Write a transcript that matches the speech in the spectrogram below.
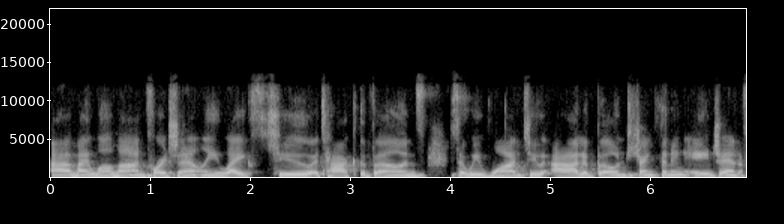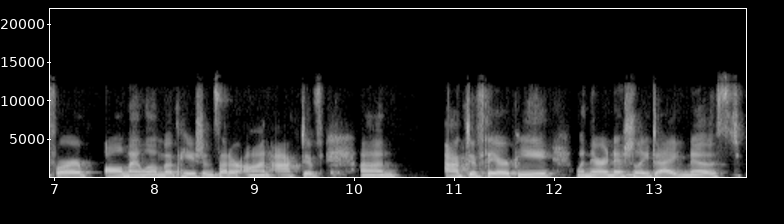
Uh, myeloma, unfortunately, likes to attack the bones, so we want to add a bone strengthening agent for all myeloma patients that are on active um, active therapy when they're initially diagnosed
